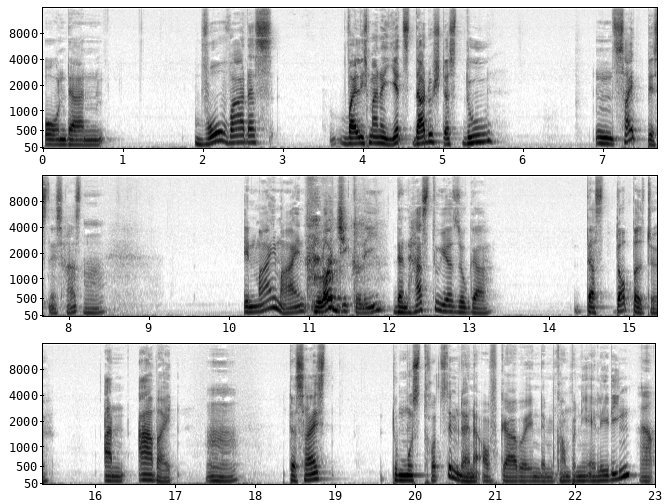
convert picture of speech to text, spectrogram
Und dann, wo war das, weil ich meine, jetzt dadurch, dass du ein Side-Business hast, mhm. In my mind, logically, dann hast du ja sogar das Doppelte an Arbeit. Mhm. Das heißt, du musst trotzdem deine Aufgabe in dem Company erledigen. Ja.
